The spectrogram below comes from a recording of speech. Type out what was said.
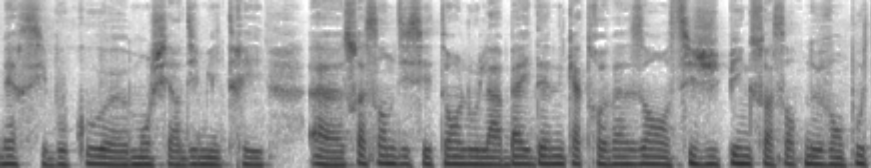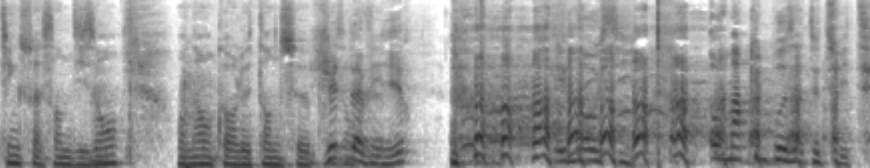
Merci beaucoup, euh, mon cher Dimitri. 77 euh, ans, Lula, Biden 80 ans, Xi Jinping 69 ans, Poutine 70 ans. On a encore le temps de se. J'ai de l'avenir. Et moi aussi. On marque une pause à tout de suite.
